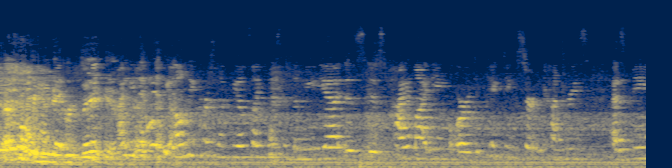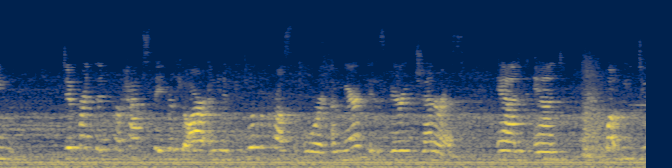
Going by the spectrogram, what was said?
That's what we need to crusade against. I mean, am I the only person that feels like this? That the media is, is highlighting or depicting certain countries as being different than perhaps they really are. I mean, if you look across the board, America is very generous. And, and what we do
